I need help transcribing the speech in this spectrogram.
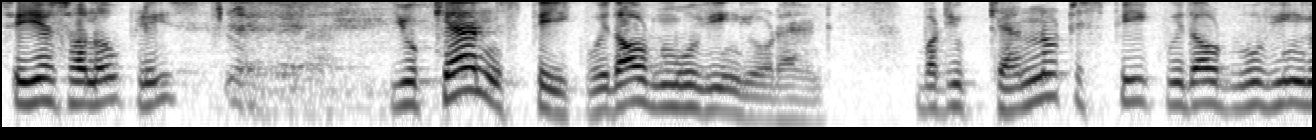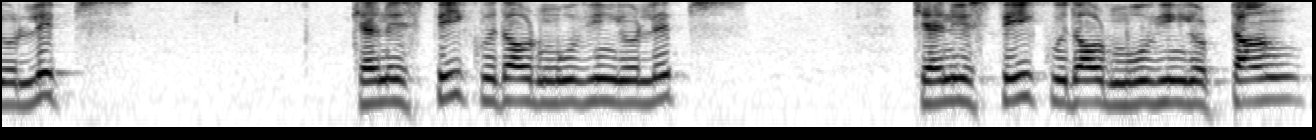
Say yes or no, please. Yes. You can speak without moving your hand, but you cannot speak without moving your lips. Can you speak without moving your lips? Can you speak without moving your tongue?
